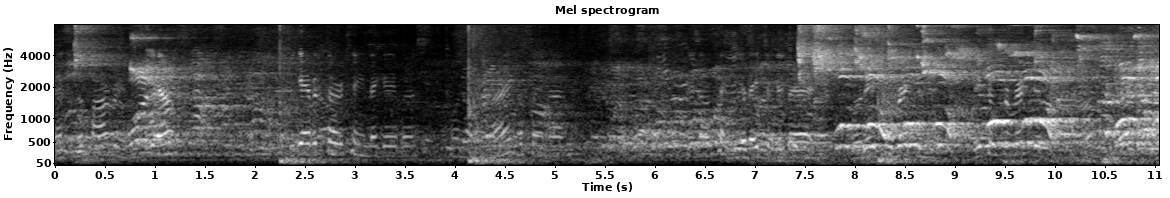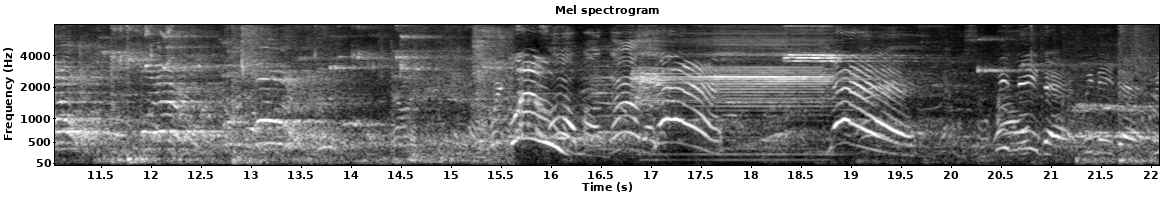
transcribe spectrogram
That's the pirate. Yeah. We gave it 13. They gave us 20. I ain't gonna say nothing. They don't take Yeah, they took it back. Well, they corrected it. They could correct it. Woo! Oh my God! That Yes! Yes! We need that. We need that. We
